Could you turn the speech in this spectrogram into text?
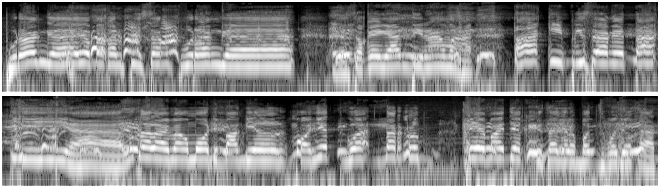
"Purangga, ayo makan pisang Purangga." Besoknya ganti nama. Taki pisangnya Taki. Ya, lu kalau emang mau dipanggil monyet gua ntar lu DM aja ke Instagram buat pojokan.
